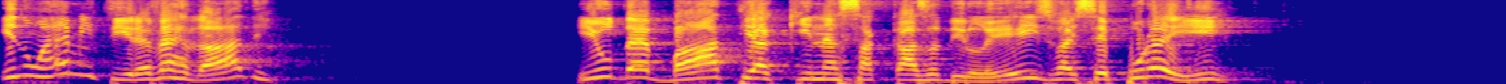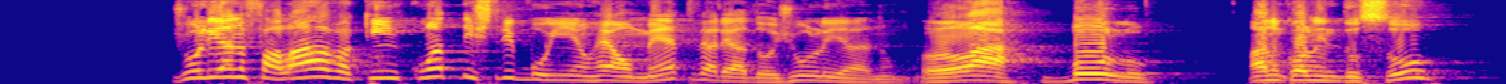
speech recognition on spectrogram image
E não é mentira, é verdade. E o debate aqui nessa casa de leis vai ser por aí. Juliano falava que enquanto distribuíam realmente, vereador Juliano, lá, bolo, lá no Colino do Sul,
